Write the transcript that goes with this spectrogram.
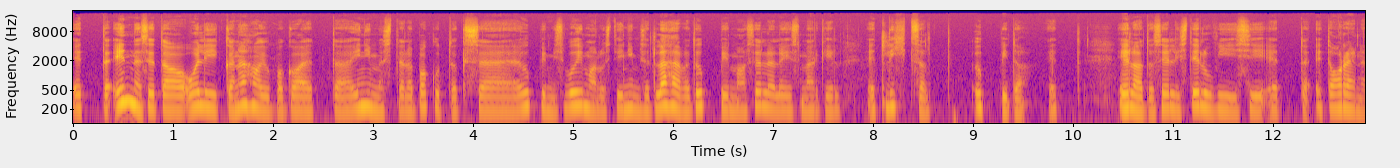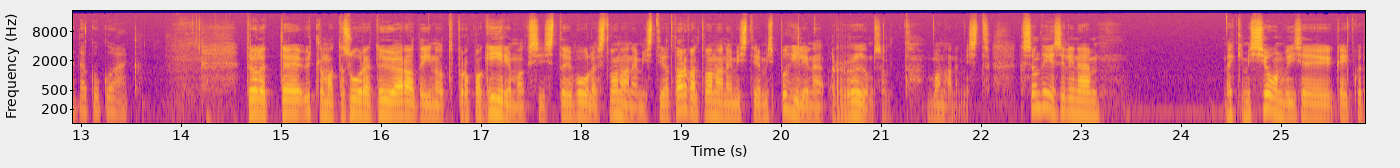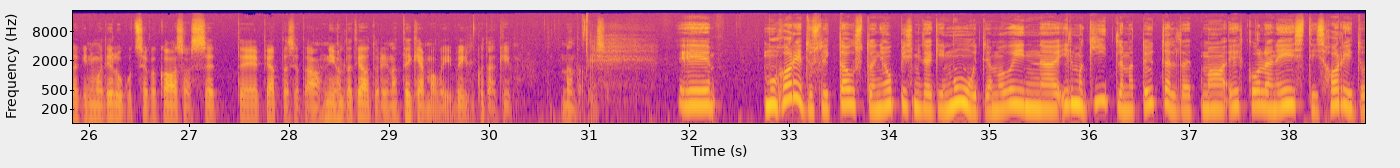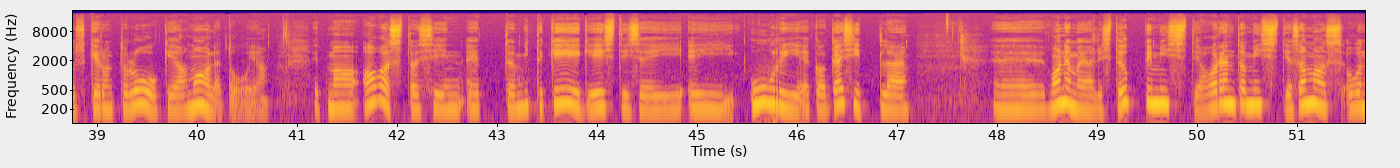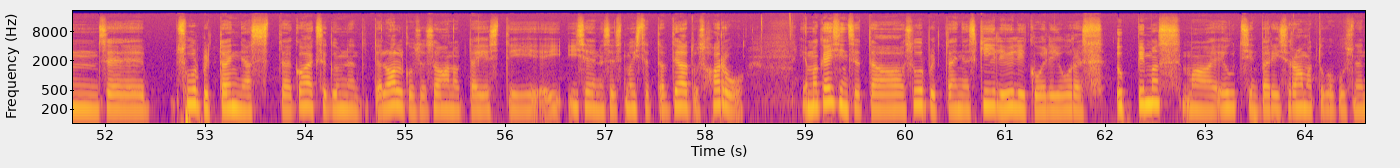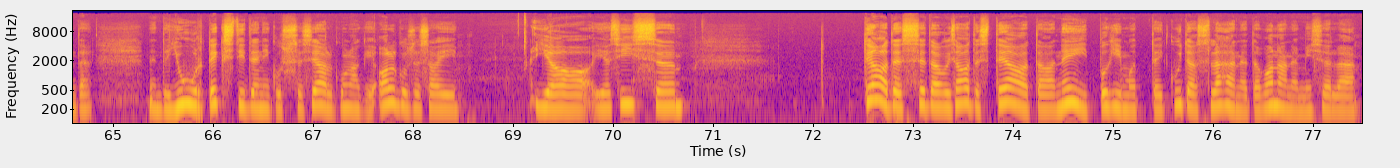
et enne seda oli ikka näha juba ka, et äh, inimestele pakutakse õppimisvõimalust ja inimesed lähevad õppima sellel eesmärgil, et lihtsalt õppida, elada sellist eluviisi, et, et areneda kogu aeg Te olete ütlemata suure töö ära teinud propageerimaks siis tõepoolest vananemist ja targalt vananemist ja mis põhiline, rõõmsalt vananemist. kas see on teie selline äkki missioon või see käib kuidagi niimoodi elukutsega kaasas, et te peate seda nii-öelda teadurina tegema või, või kuidagi nõndaviisi e? Mu hariduslik taust on ju hoopis midagi muud ja ma võin äh, ilma kiitlemata ütelda, et ma ehk olen Eestis haridusgerontoloogia maaletooja. et ma avastasin, et mitte keegi Eestis ei, ei uuri ega käsitle äh, vanemaealiste õppimist ja arendamist ja samas on see Suurbritanniast kaheksakümnendatel alguse saanud täiesti iseenesestmõistetav teadusharu ja ma käisin seda Suurbritannias Kiili ülikooli juures õppimas, ma jõudsin päris raamatukogus nende, nende juurtekstideni, kus see seal kunagi alguse sai. ja, ja siis teades seda või saades teada neid põhimõtteid, kuidas läheneda vananemisele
